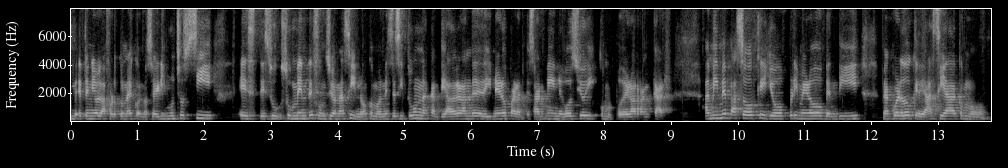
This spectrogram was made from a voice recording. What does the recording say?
he tenido la fortuna de conocer y muchos sí, este, su, su mente funciona así, ¿no? Como necesito una cantidad grande de dinero para empezar mi negocio y como poder arrancar. A mí me pasó que yo primero vendí, me acuerdo que hacía como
